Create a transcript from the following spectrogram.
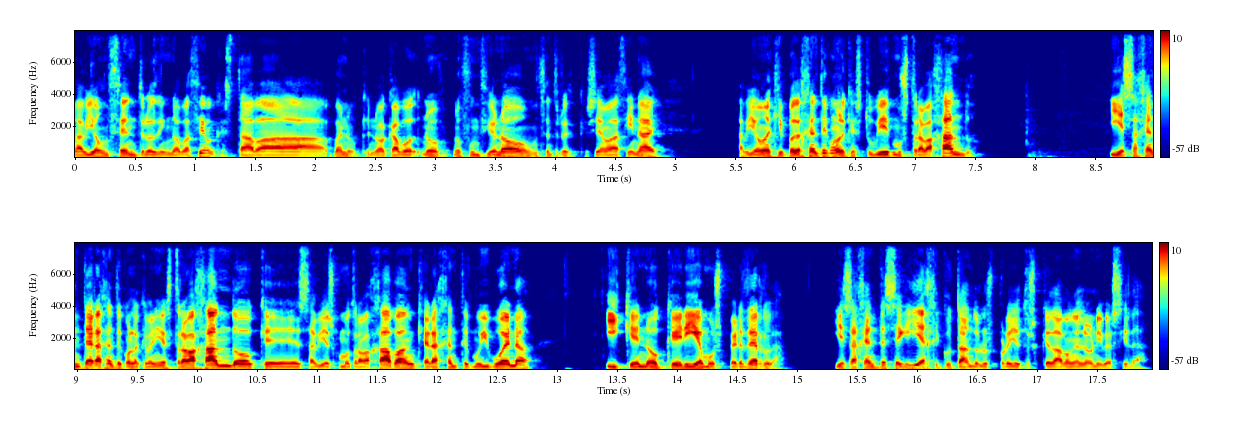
había un centro de innovación que estaba, bueno, que no acabó, no, no funcionó, un centro que se llamaba CINAI, había un equipo de gente con el que estuvimos trabajando. Y esa gente era gente con la que venías trabajando, que sabías cómo trabajaban, que era gente muy buena y que no queríamos perderla. Y esa gente seguía ejecutando los proyectos que daban en la universidad.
